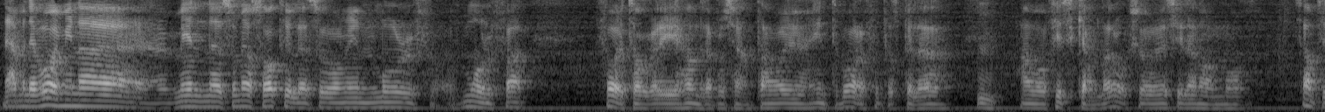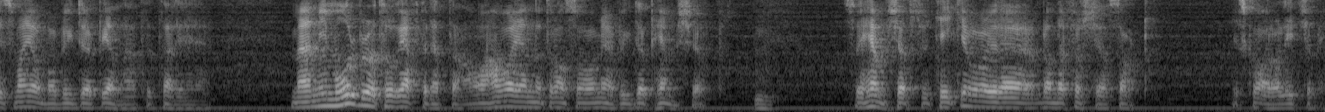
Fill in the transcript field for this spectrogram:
Nej, men det var ju mina... Min, som jag sa till dig så var min morf, morfar företagare i 100%. Han var ju inte bara fotbollsspelare. Mm. Han var fiskhandlare också vid sidan om. Och Samtidigt som han jobbade och byggde upp elnätet där i... Men min morbror tog efter detta och han var en av de som var med och byggde upp Hemköp. Så Hemköpsbutiker var ju det bland det första jag startade. I Skara och Lidköping.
